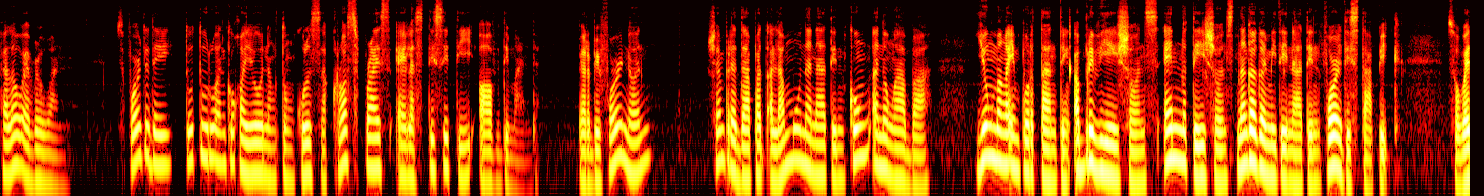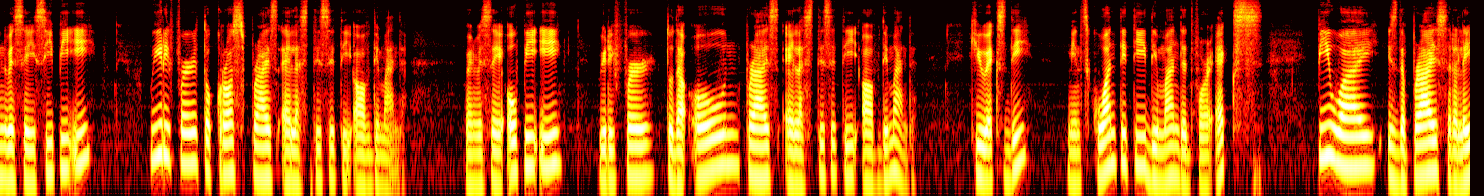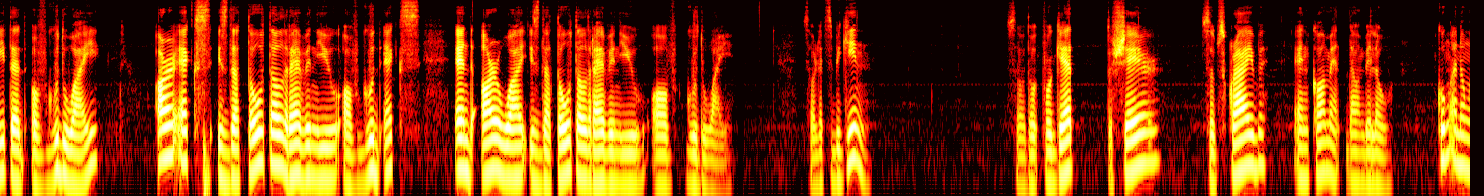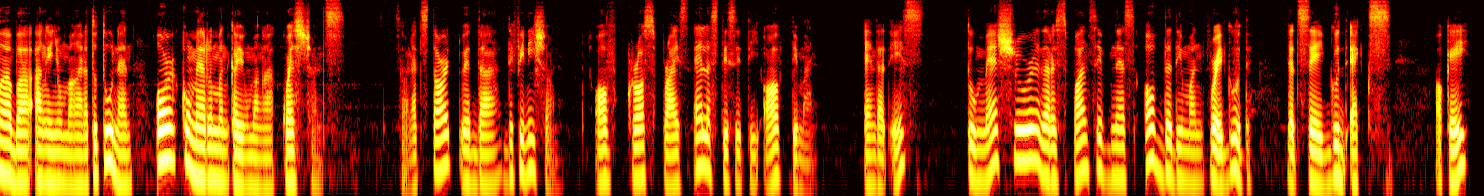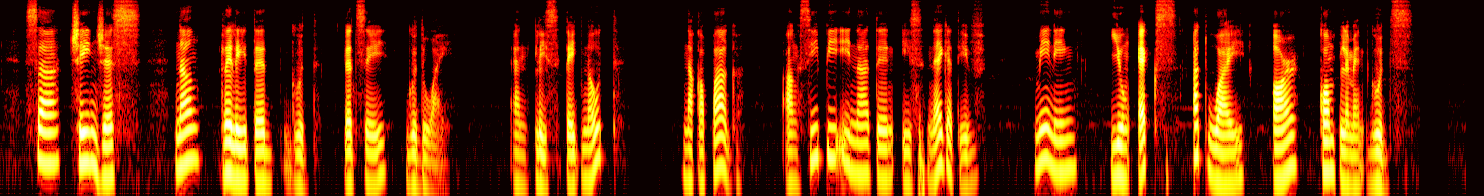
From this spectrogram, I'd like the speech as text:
Hello everyone! So for today, tuturuan ko kayo ng tungkol sa cross-price elasticity of demand. Pero before nun, syempre dapat alam muna natin kung ano nga ba yung mga importanteng abbreviations and notations na gagamitin natin for this topic. So when we say CPE, we refer to cross-price elasticity of demand. When we say OPE, we refer to the own price elasticity of demand. QXD means quantity demanded for X. PY is the price related of good Y. RX is the total revenue of good X. And RY is the total revenue of good Y. So let's begin. So don't forget to share, subscribe, and comment down below kung ano nga ba ang inyong mga natutunan or kung meron man kayong mga questions. So let's start with the definition of cross-price elasticity of demand. And that is to measure the responsiveness of the demand for a good, let's say good X, okay, sa changes ng related good, let's say good Y. And please take note na kapag ang CPE natin is negative, meaning yung X at Y are complement goods.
